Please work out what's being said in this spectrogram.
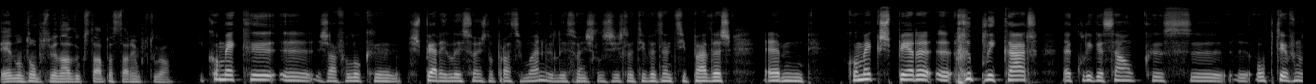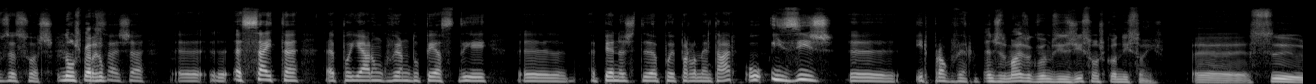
é, não estão a perceber nada do que está a passar em Portugal. E como é que, eh, já falou que espera eleições no próximo ano, eleições legislativas antecipadas, ehm, como é que espera eh, replicar a coligação que se eh, obteve nos Açores? Não espera. Ou seja, aceita apoiar um governo do PSD apenas de apoio parlamentar ou exige ir para o governo? Antes de mais, o que vamos exigir são as condições. se,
